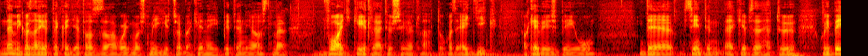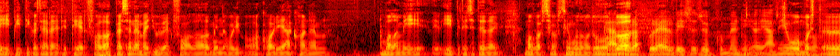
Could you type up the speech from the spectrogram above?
nem igazán értek egyet azzal, hogy most mégiscsak be kéne építeni azt, mert vagy két lehetőséget látok. Az egyik, a kevésbé jó, de szintén elképzelhető, hogy beépítik az eredeti térfalal, persze nem egy üvegfallal, mint ahogy akarják, hanem valami építési tényleg magas színvonalú dologgal. Gábor, akkor elvész az ökumenia játékból. Jó, most uh,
